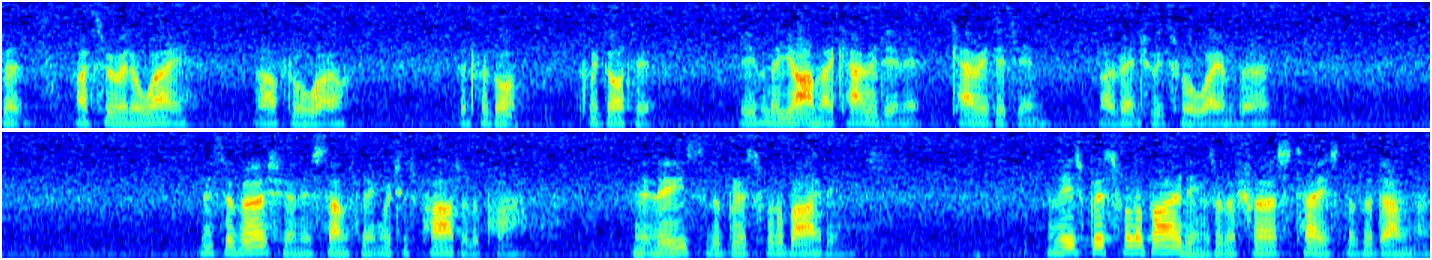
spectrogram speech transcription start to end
But I threw it away after a while and forgot forgot it. Even the yama I carried in it, carried it in, I eventually threw away and burned. This aversion is something which is part of the path, and it leads to the blissful abidings. And these blissful abidings are the first taste of the Dhamma.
